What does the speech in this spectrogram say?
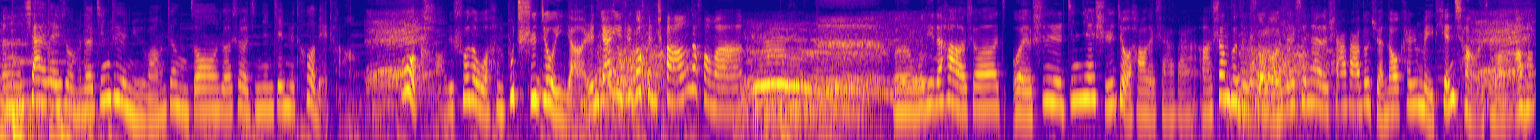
嗯下一位是我们的精致女王正宗，说舍友今天坚持特别长，我靠，就说的我很不持久一样，人家一直都很长的好吗？嗯，无敌的号说我是今天十九号的沙发啊，上次就说了，我现在现在的沙发都卷到开始每天抢了是吗？啊，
